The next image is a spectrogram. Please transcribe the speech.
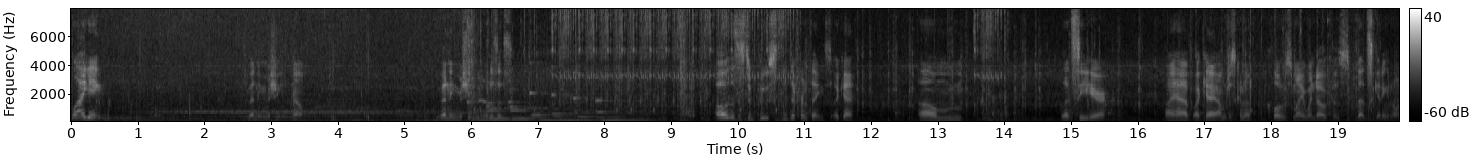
lagging! Vending machine. No. Vending machine. What is this? Oh, this is to boost the different things. Okay. Um. Let's see here. I have. Okay, I'm just gonna close my window because that's getting annoying.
